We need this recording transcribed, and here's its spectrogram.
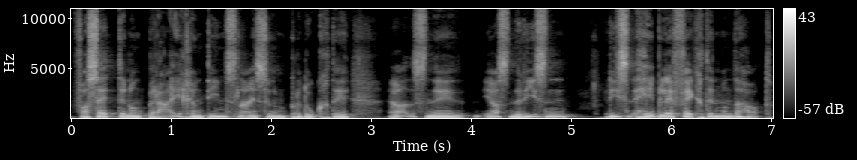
Facetten und Bereiche und Dienstleistungen und Produkte. Ja, das ist, eine, ja, das ist ein riesen, riesen Hebeleffekt, den man da hat.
